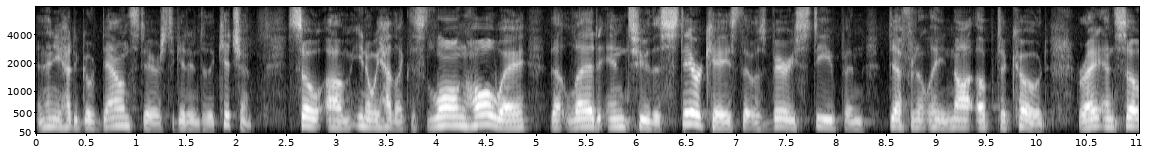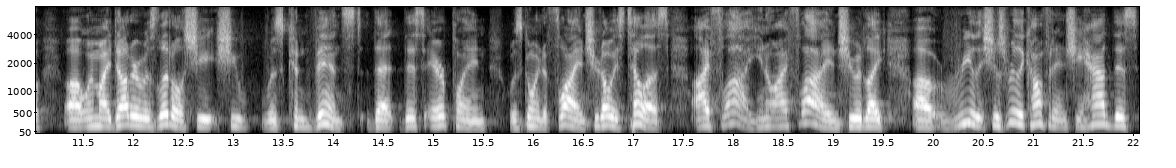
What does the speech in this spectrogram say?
and then you had to go downstairs to get into the kitchen. So, um, you know, we had like this long hallway that led into the staircase that was very steep and definitely not up to code, right? And so uh, when my daughter was little, she, she was convinced that this airplane was going to fly, and she would always tell us, I fly, you know, I fly. And she would like uh, really, she was really confident. And she had this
